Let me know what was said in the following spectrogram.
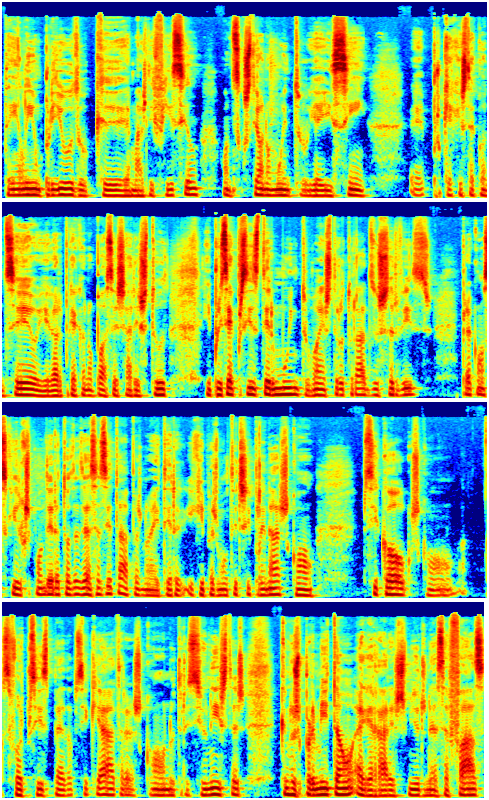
têm ali um período que é mais difícil, onde se questionam muito, e aí sim, é, porque é que isto aconteceu e agora porque é que eu não posso deixar isto tudo. E por isso é que preciso ter muito bem estruturados os serviços para conseguir responder a todas essas etapas, não é? E ter equipas multidisciplinares com psicólogos, com se for preciso, pedopsiquiatras, com nutricionistas, que nos permitam agarrar estes miúdos nessa fase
